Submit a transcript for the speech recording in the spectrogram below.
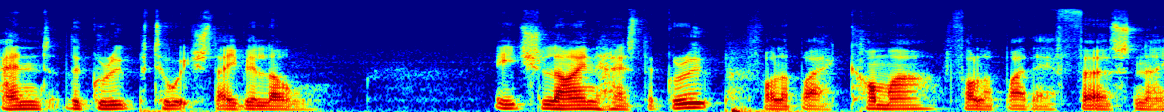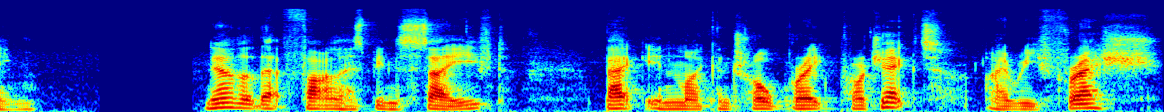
and the group to which they belong. Each line has the group, followed by a comma, followed by their first name. Now that that file has been saved, back in my control break project, I refresh.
